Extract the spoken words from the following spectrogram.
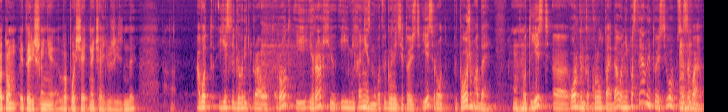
потом это решение воплощать, начать в жизнь, да? А вот если говорить про вот род и иерархию и механизмы, вот вы говорите, то есть есть род, предположим, Адай. Угу. Вот есть э, орган как Курултай, да, он не постоянный, то есть его созывают.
